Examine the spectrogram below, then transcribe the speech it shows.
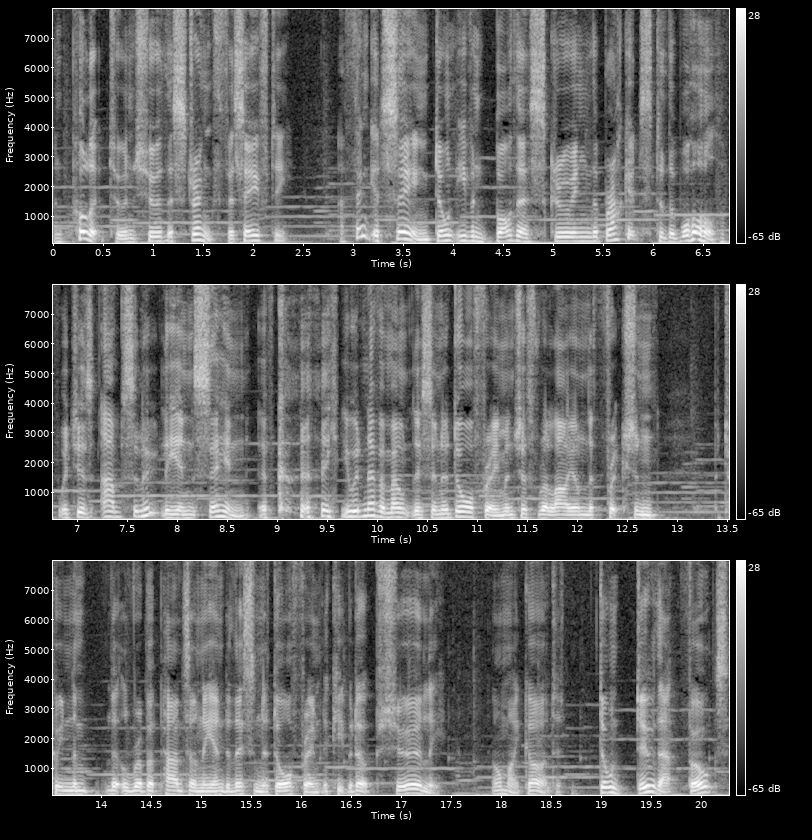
and pull it to ensure the strength for safety. I think it's saying don't even bother screwing the brackets to the wall, which is absolutely insane. you would never mount this in a door frame and just rely on the friction between the little rubber pads on the end of this and the door frame to keep it up, surely. Oh my god, don't do that folks.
